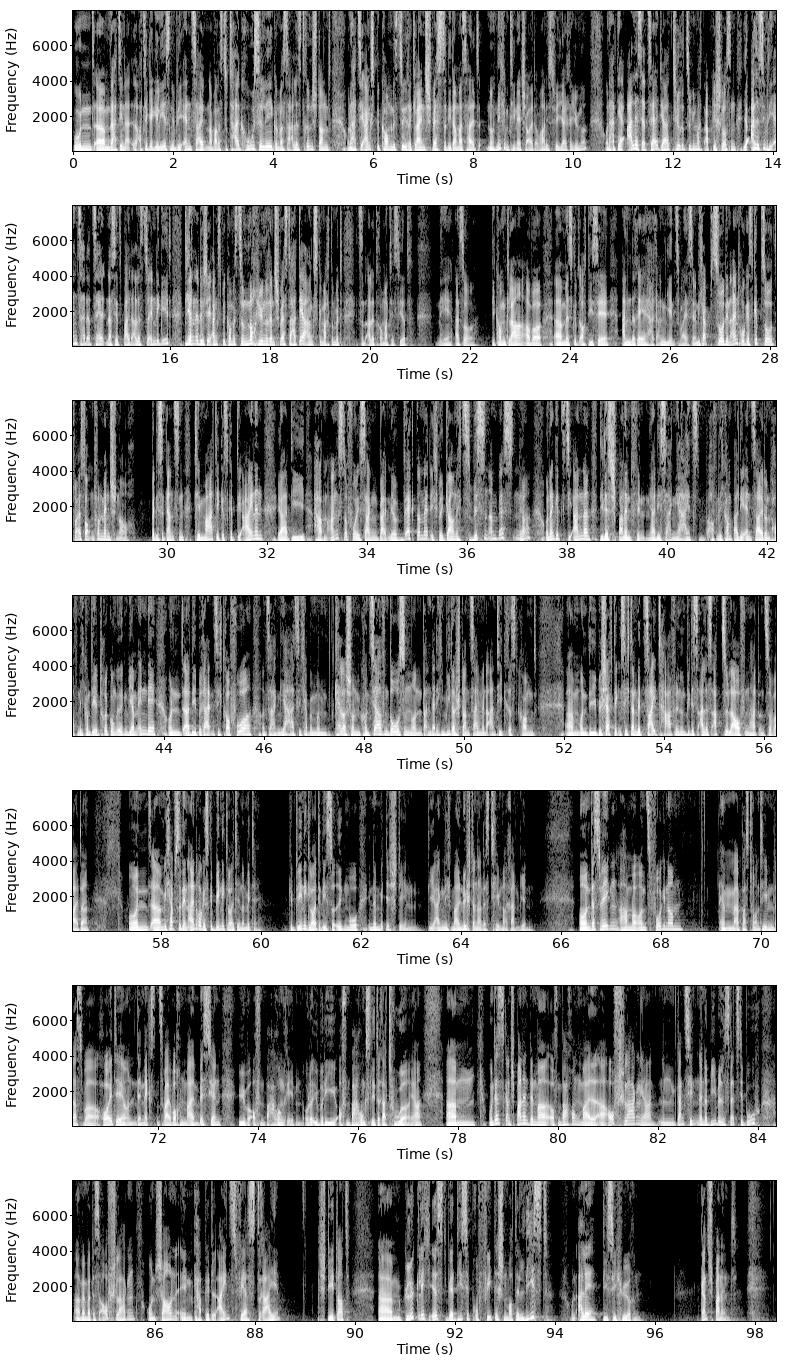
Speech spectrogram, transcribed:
und ähm, da hat sie einen Artikel gelesen über die Endzeit und da war das total gruselig und was da alles drin stand und da hat sie Angst bekommen ist zu ihrer kleinen Schwester, die damals halt noch nicht im Teenageralter war, die ist vier Jahre jünger, und hat der alles erzählt, ja, Türe zugemacht, abgeschlossen, ihr alles über die Endzeit erzählt und dass jetzt bald alles zu Ende geht. Die hat natürlich Angst bekommen, ist zur noch jüngeren Schwester, hat der Angst gemacht gemacht damit, jetzt sind alle traumatisiert. Nee, also die kommen klar, aber ähm, es gibt auch diese andere Herangehensweise. Und ich habe so den Eindruck, es gibt so zwei Sorten von Menschen auch bei dieser ganzen Thematik. Es gibt die einen, ja, die haben Angst davor, die sagen, bleib mir weg damit, ich will gar nichts wissen am besten, ja. Und dann gibt es die anderen, die das spannend finden, ja, die sagen, ja, jetzt hoffentlich kommt bald die Endzeit und hoffentlich kommt die Entrückung irgendwie am Ende und äh, die bereiten sich darauf vor und sagen, ja, also ich habe in meinem Keller schon Konservendosen und dann werde ich im Widerstand sein, wenn der Antichrist kommt. Ähm, und die beschäftigen sich dann mit Zeittafeln und wie das alles abzulaufen hat und so weiter. Und ähm, ich habe so den Eindruck, es gibt wenig Leute in der Mitte. Es gibt wenig Leute, die so irgendwo in der Mitte stehen, die eigentlich mal nüchtern an das Thema rangehen. Und deswegen haben wir uns vorgenommen, im Pastorenteam, dass wir heute und in den nächsten zwei Wochen mal ein bisschen über Offenbarung reden oder über die Offenbarungsliteratur. Ja? Ähm, und das ist ganz spannend, wenn wir Offenbarung mal äh, aufschlagen. Ja? Ganz hinten in der Bibel das letzte Buch, äh, wenn wir das aufschlagen und schauen in Kapitel 1, Vers 3, steht dort, ähm, glücklich ist, wer diese prophetischen Worte liest und alle, die sie hören. Ganz spannend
